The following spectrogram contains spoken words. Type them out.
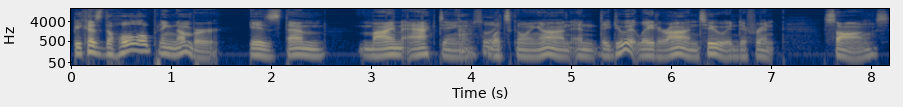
Because the whole opening number is them mime acting Absolutely. what's going on. And they do it later on too in different songs.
